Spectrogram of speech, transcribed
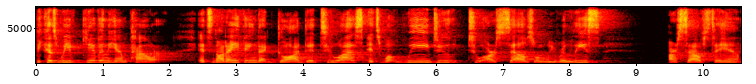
because we've given him power. It's not anything that God did to us, it's what we do to ourselves when we release ourselves to him.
